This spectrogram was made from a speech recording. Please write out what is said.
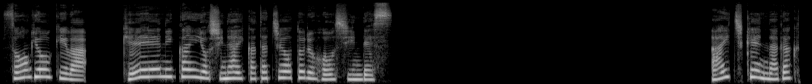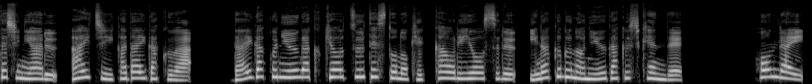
創業家は経営に関与しない形を取る方針です。愛知県長久手市にある愛知医科大学は、大学入学共通テストの結果を利用する医学部の入学試験で、本来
